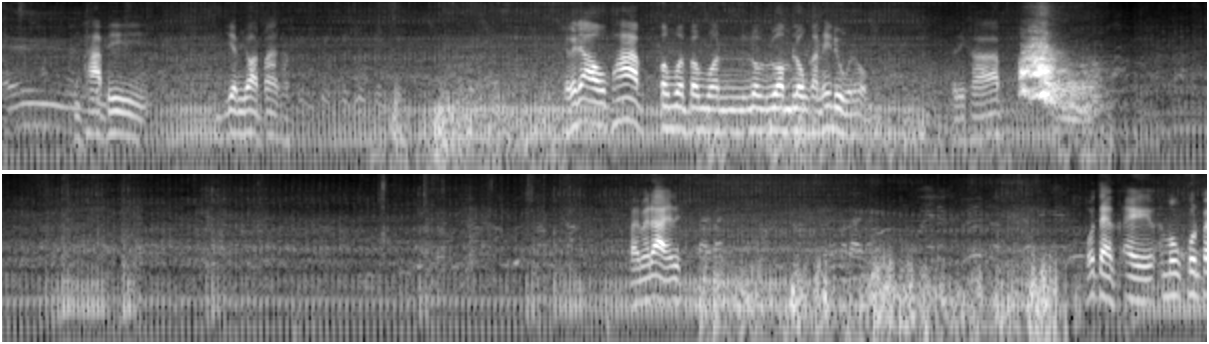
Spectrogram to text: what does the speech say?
เออเป็นภาพที่เยี่ยมยอดมากครับ เดี๋ยวก็จะเอาภาพประมวลประมวลรวมรวมลงกันให้ดูนะผม สวัสดีครับ ไปไม่ได้นี่ได้ไหมมาได้ไหมโอ้แต่ไอ้มงคลไป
